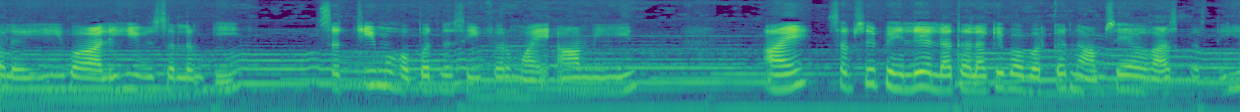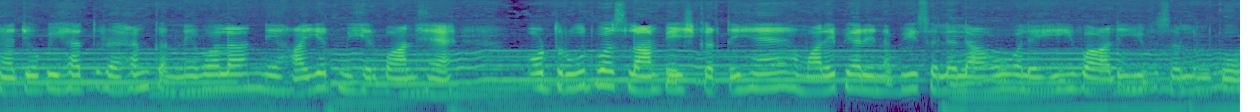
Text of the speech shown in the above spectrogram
علیہ وآلہ وسلم کی سچی محبت نصیب فرمائے، آمین۔ آئیں، سب سے پہلے اللہ تعالیٰ کے بابرکت نام سے آغاز کرتے ہیں، جو بہت رحم کرنے والا نہایت مہربان ہے اور درود و اسلام پیش کرتے ہیں ہمارے پیارے نبی صلی اللہ علیہ وآلہ وسلم کو۔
